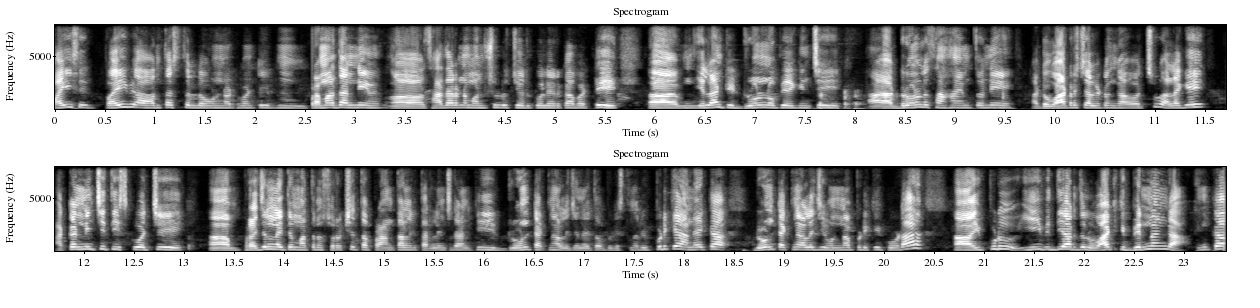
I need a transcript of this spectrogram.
పై పై అంతస్తుల్లో ఉన్నటువంటి ప్రమాదాన్ని సాధారణ మనుషులు చేరుకోలేరు కాబట్టి ఇలాంటి డ్రోన్లు ఉపయోగించి ఆ డ్రోన్ల సహాయంతోనే అటు వాటర్ చల్లడం కావచ్చు అలాగే అక్కడి నుంచి తీసుకువచ్చి ప్రజలను అయితే మాత్రం సురక్షిత ప్రాంతాలకు తరలించడానికి ఈ డ్రోన్ టెక్నాలజీని అయితే ఉపయోగిస్తున్నారు. ఇప్పటికే అనేక డ్రోన్ టెక్నాలజీ ఉన్నప్పటికీ కూడా ఇప్పుడు ఈ విద్యార్థులు వాటికి భిన్నంగా ఇంకా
